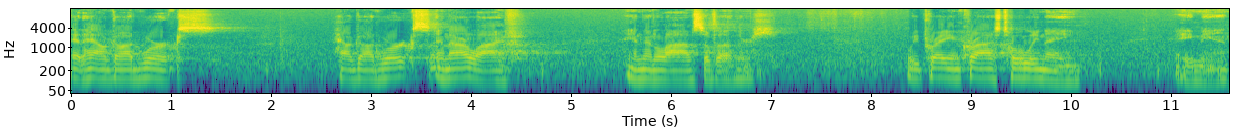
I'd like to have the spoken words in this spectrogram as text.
at how God works, how God works in our life and in the lives of others. We pray in Christ's holy name. Amen.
